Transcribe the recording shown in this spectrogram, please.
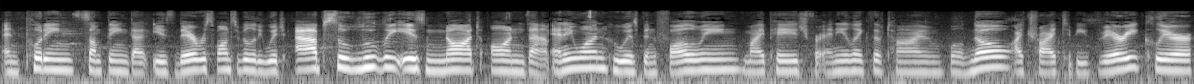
and putting something that is their responsibility, which absolutely is not on them. Anyone who has been following my page for any length of time will know I try to be very clear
